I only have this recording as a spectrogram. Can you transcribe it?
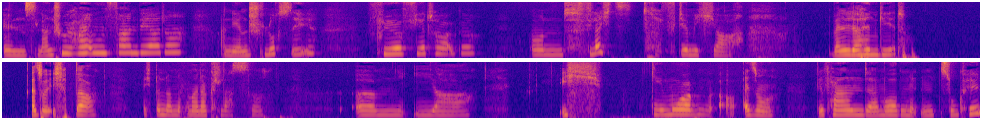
ins Landschulheim fahren werde, an den Schluchsee für vier Tage. Und vielleicht trefft ihr mich ja, wenn ihr dahin geht. Also ich habe da, ich bin da mit meiner Klasse. Ähm, ja, ich gehe morgen, also wir fahren da morgen mit einem Zug hin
